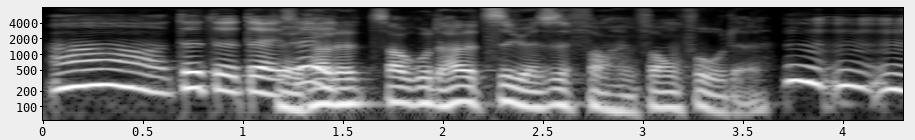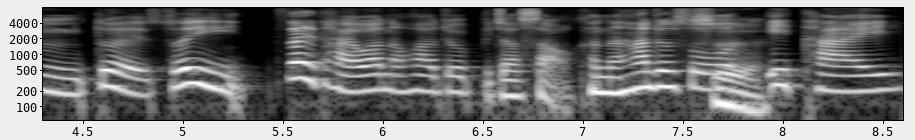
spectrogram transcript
哦，对对对，所以他的照顾的他的资源是丰很丰富的，嗯嗯嗯，对，所以在台湾的话就比较少，可能他就说一胎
